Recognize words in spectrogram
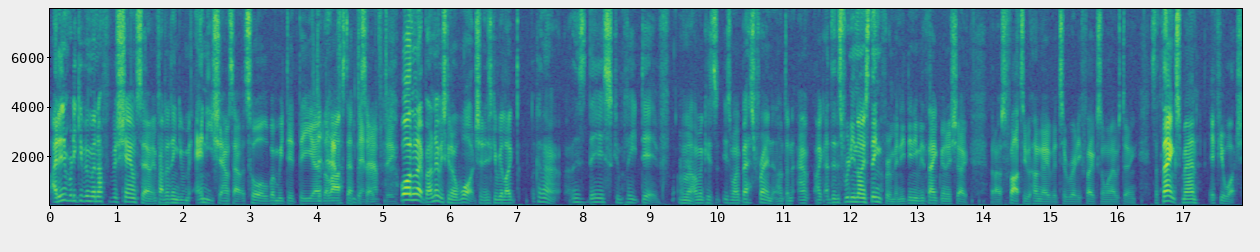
I didn't really give him enough of a shout out. In fact, I didn't give him any shout out at all when we did the uh, the last episode. have to. Well, I don't know, but I know he's going to watch and he's going to be like, "Look at that! There's this complete div." I Hmm. mean, I mean, he's, he's my best friend, and I've done. out- Like, I did this really nice thing for him, and he didn't even thank me on a show. But I was far too hungover to really focus on what I was doing. So thanks, man, if you watch.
